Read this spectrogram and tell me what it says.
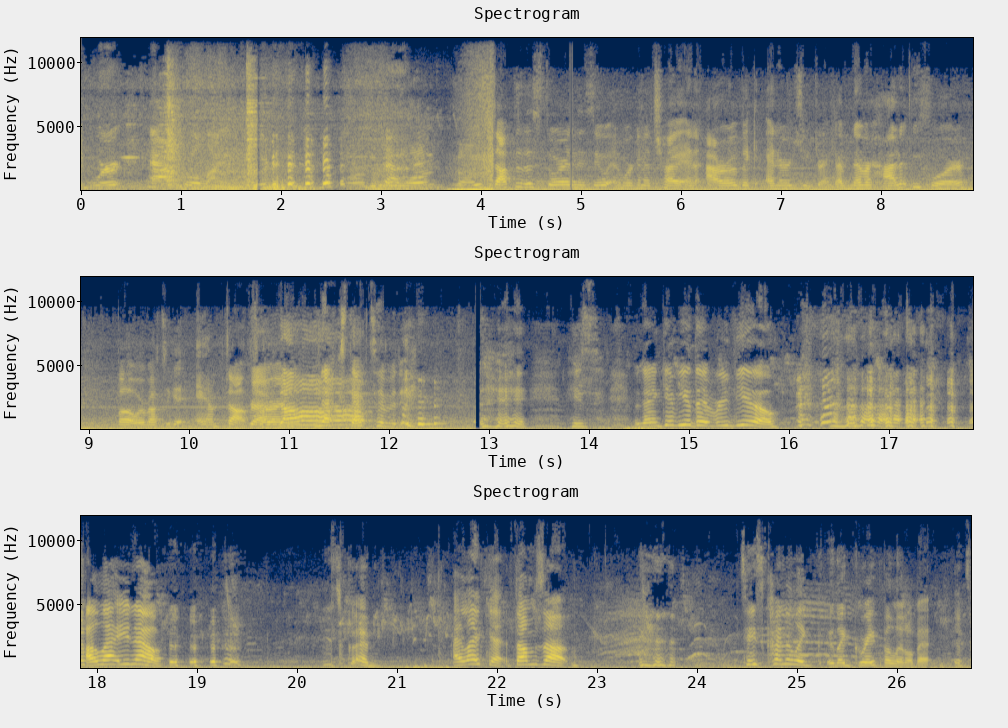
like, we're actual lions. We stopped at the store in the zoo and we're gonna try an aerobic energy drink. I've never had it before, but we're about to get amped up for our up. next activity. He's we're gonna give you the review. I'll let you know. It's good. I like it. Thumbs up. Tastes kind of like like grape a little bit. It's,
